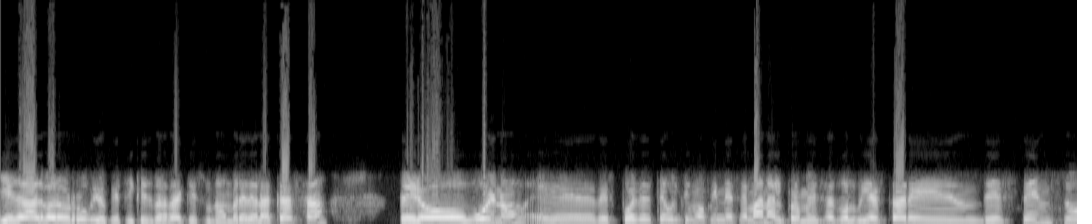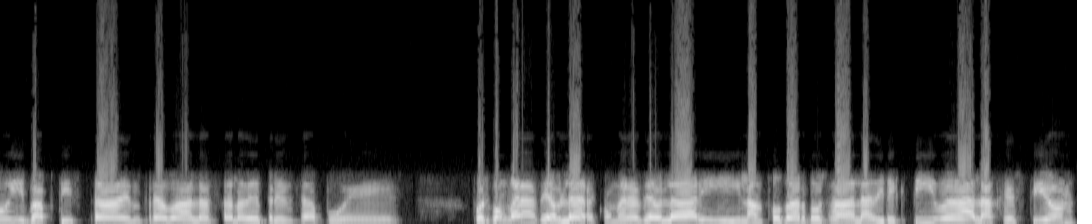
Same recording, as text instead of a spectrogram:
Llega Álvaro Rubio, que sí que es verdad que es un hombre de la casa, pero bueno, eh, después de este último fin de semana el Promesas volvía a estar en descenso y Baptista entraba a la sala de prensa pues pues con ganas de hablar, con ganas de hablar y lanzó dardos a la directiva, a la gestión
